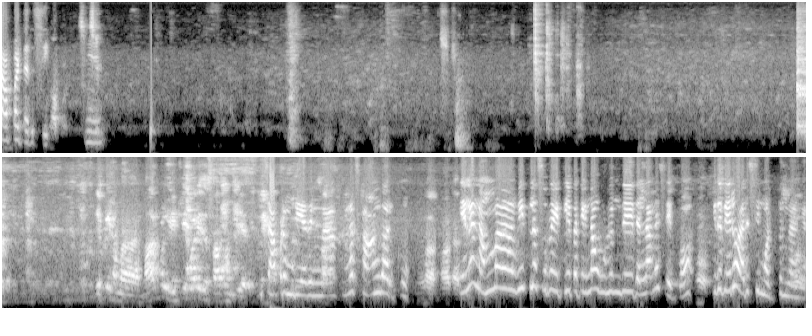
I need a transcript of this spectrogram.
சாப்பாட்டு அரிசி. Thank you. எப்படி நம்ம நார்மல் இட்லி மாதிரி இதை சாப்பிட முடியாது? சாப்பிட முடியாதுங்கண்ணா. நல்லா ஸ்ட்ராங்கா இருக்கும். ஏன்னா நம்ம வீட்ல சுடுற இட்லி பாத்தீங்கன்னா உளுந்து இதெல்லாமே சேர்ப்போம். இது வெறும் அரிசி மட்டும்தாங்க.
